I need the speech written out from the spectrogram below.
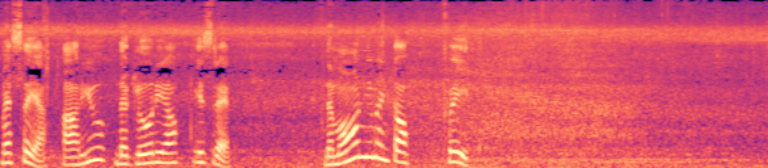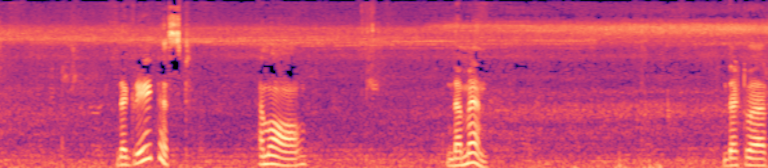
Messiah? Are you the glory of Israel? The monument of faith. The greatest among the men that were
